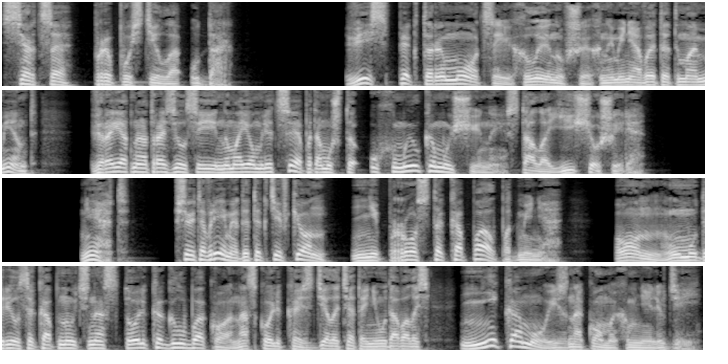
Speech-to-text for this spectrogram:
Сердце пропустило удар. Весь спектр эмоций, хлынувших на меня в этот момент, вероятно, отразился и на моем лице, потому что ухмылка мужчины стала еще шире. Нет, все это время детектив Кён не просто копал под меня. Он умудрился копнуть настолько глубоко, насколько сделать это не удавалось никому из знакомых мне людей.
